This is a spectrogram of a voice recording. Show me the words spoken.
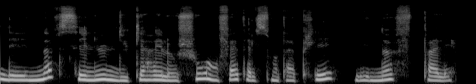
Les neuf cellules du carré Loshu, en fait, elles sont appelées les neuf palais.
